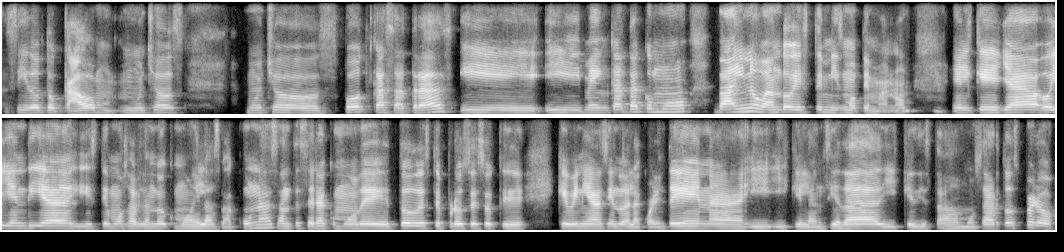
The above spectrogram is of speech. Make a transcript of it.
ha sido tocado muchos muchos podcasts atrás y, me encanta cómo va innovando este mismo tema, ¿no? El que ya hoy en día estemos hablando como de las vacunas, antes era como de todo este proceso que, que venía haciendo de la cuarentena y, y que la ansiedad y que estábamos hartos, pero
